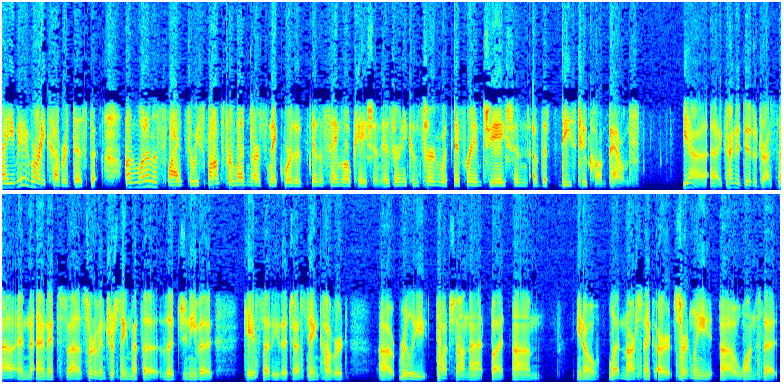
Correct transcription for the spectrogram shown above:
Now, you may have already covered this, but on one of the slides, the response for lead and arsenic were in the same location. Is there any concern with differentiation of the, these two compounds? Yeah, I kind of did address that, and, and it's uh, sort of interesting that the, the Geneva case study that Justine covered uh, really touched on that. But, um, you know, lead and arsenic are certainly uh, ones that,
